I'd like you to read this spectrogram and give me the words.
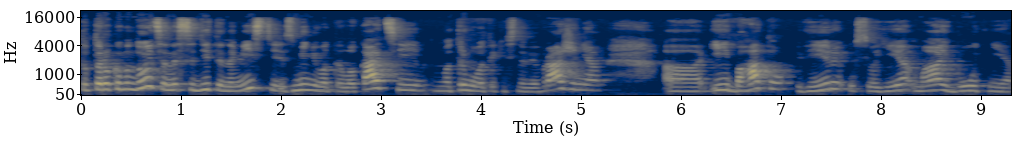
Тобто рекомендується не сидіти на місці, змінювати локації, отримувати якісь нові враження і багато віри у своє майбутнє.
